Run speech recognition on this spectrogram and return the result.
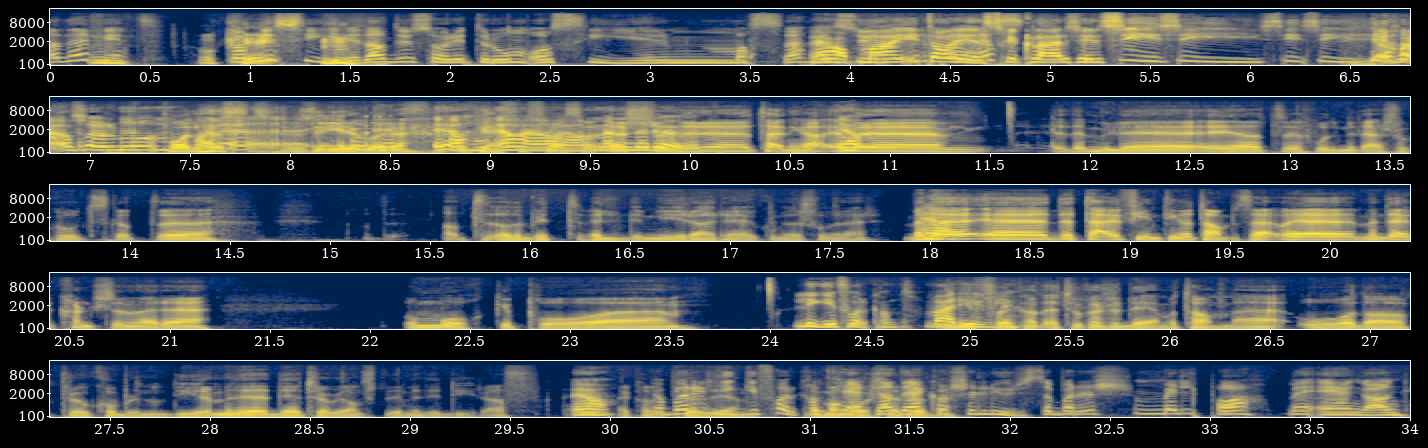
Ja, det er fint. Ok. Hva blir Siri da? Du står i et rom og sier masse. Jeg har på meg italienske klær og sier si, si, si, si. Altså, altså, må, På en bare- hest du rir av gårde. Ja, Ok, fy ja, ja, ja, flate. men jeg skjønner eh, tegninga. Jeg Ja. bare, det er mulig at hodet mitt er så kaotisk at, eh, at det hadde blitt veldig mye rare kombinasjoner der. Men Ja. eh, eh, dette er jo fine ting å ta med seg. Og jeg, men det er kanskje den derre å måke på eh, Ligge i forkant. Være hyggelig. forkant. Jeg tror kanskje det jeg må ta med og da prøve å koble noen dyr. Men det, det tror jeg blir vanskelig med de dyra. Altså. Ja. Ja, bare ligge ligg i forkant Det hele tida. Det er kanskje lureste. Bare smell på med en gang.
